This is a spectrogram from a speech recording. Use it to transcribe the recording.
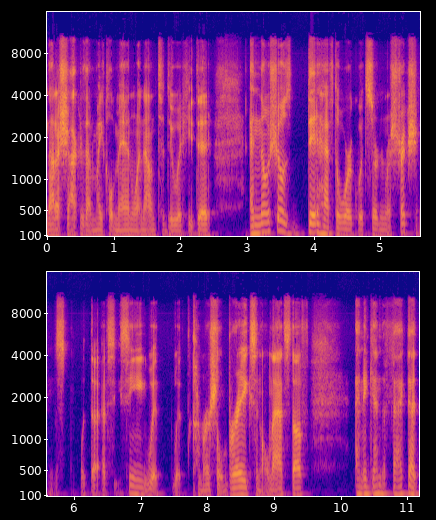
not a shocker that Michael Mann went on to do what he did. And those shows did have to work with certain restrictions with the FCC, with, with commercial breaks and all that stuff. And again, the fact that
